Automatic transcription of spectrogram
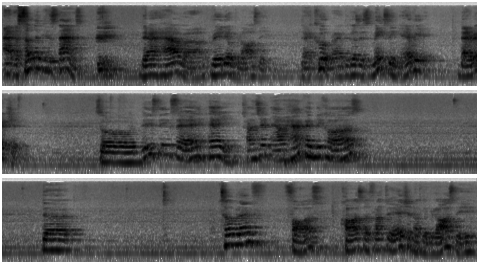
at a certain instance, they have a radial velocity. They could, right? Because it's mixing every direction. So these things say, hey, transient L happened because the turbulent force caused the fluctuation of the velocity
